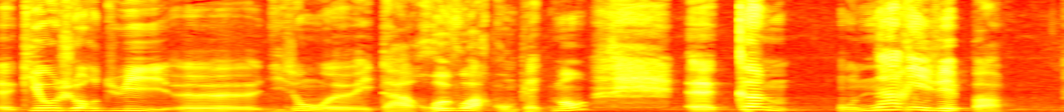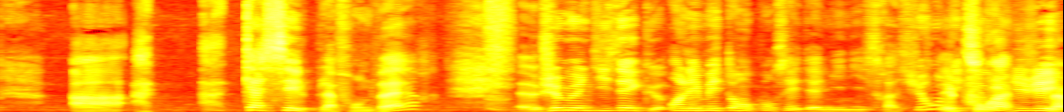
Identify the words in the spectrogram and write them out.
euh, qui aujourd'hui, disons, est à revoir complètement. comme on n'arrivait pas à, à à casser le plafond de verre euh, je me disais qu'en les mettant au conseil d'administration, on était obligé bah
